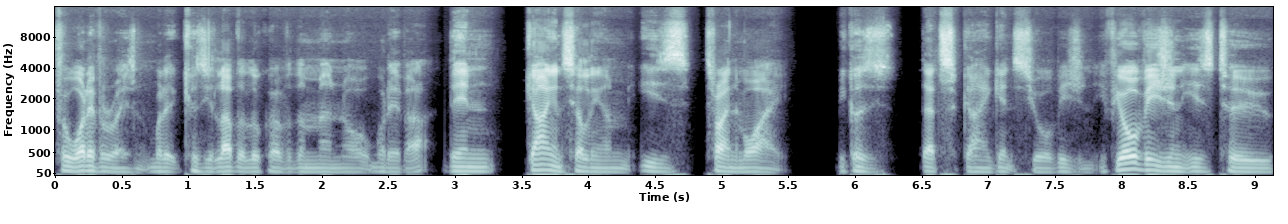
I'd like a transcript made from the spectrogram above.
for whatever reason, because you love the look of them and or whatever, then going and selling them is throwing them away because that's going against your vision. If your vision is to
